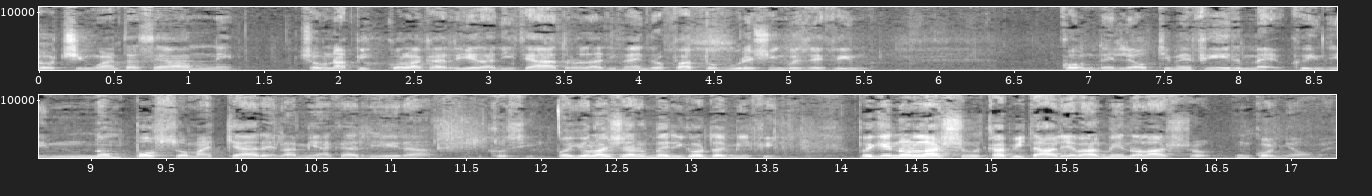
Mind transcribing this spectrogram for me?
ho 56 anni, ho una piccola carriera di teatro da difendere, ho fatto pure 5-6 film con delle ottime firme, quindi non posso macchiare la mia carriera così. Voglio lasciare un bel ricordo ai miei figli, poiché non lascio il capitale, ma almeno lascio un cognome.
